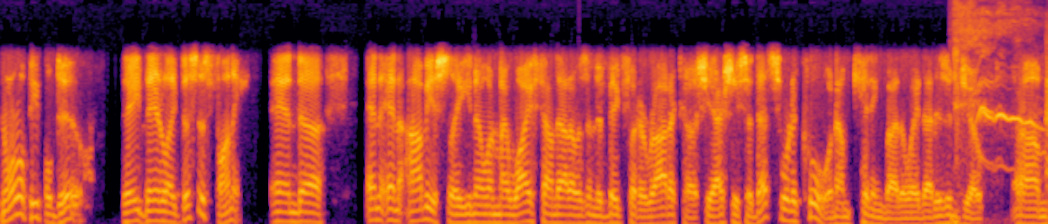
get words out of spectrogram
normal people do. They they're like, this is funny, and uh, and and obviously, you know, when my wife found out I was into Bigfoot erotica, she actually said that's sort of cool. And I'm kidding, by the way, that is a joke. um,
